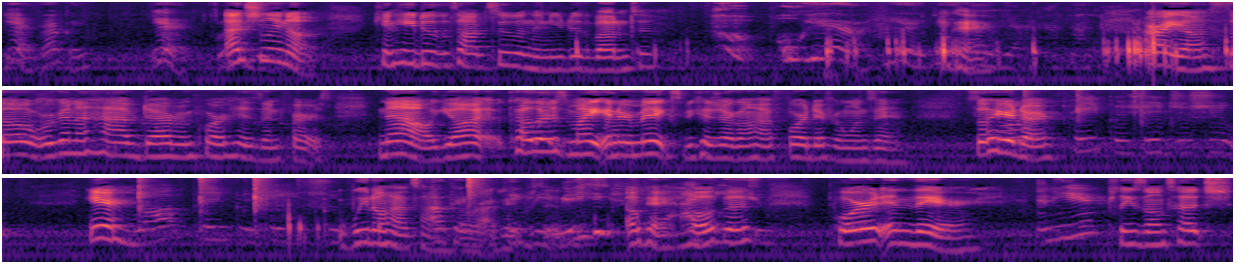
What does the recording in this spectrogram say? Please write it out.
Yeah, okay. Yeah. Actually, no. Can he do the top two, and then you do the bottom two? Oh yeah, yeah, yeah. Okay. Yeah, yeah, All right, y'all. So we're gonna have Darvin pour his in first. Now, y'all colors might intermix because y'all gonna have four different ones in. So here, Dar. Rock, paper, scissors, shoot. Here. Rock, paper, scissors, shoot. We don't have time Okay, for rock paper scissors. me. Okay, hold this. you. Pour it in there. And here? Please don't touch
